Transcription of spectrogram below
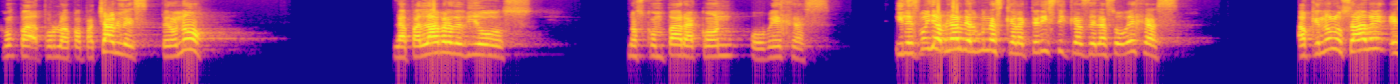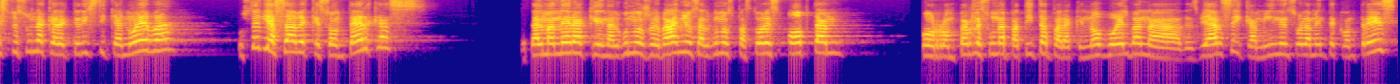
Por lo apapachables, pero no. La palabra de Dios nos compara con ovejas. Y les voy a hablar de algunas características de las ovejas. Aunque no lo sabe, esto es una característica nueva. Usted ya sabe que son tercas, de tal manera que en algunos rebaños algunos pastores optan por romperles una patita para que no vuelvan a desviarse y caminen solamente con tres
